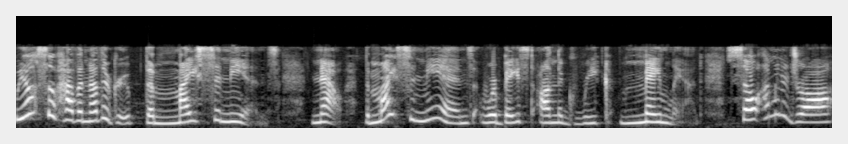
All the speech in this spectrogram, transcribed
We also have another group, the Mycenaeans. Now, the Mycenaeans were based on the Greek mainland. So I'm going to draw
